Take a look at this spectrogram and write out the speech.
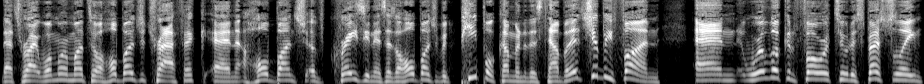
That's right. One more month to a whole bunch of traffic and a whole bunch of craziness. There's a whole bunch of people coming to this town, but it should be fun. And we're looking forward to it, especially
